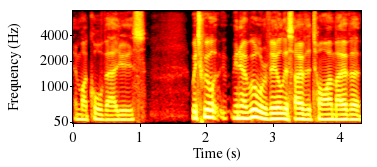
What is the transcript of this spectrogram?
and my core values, which will you know we'll reveal this over the time over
